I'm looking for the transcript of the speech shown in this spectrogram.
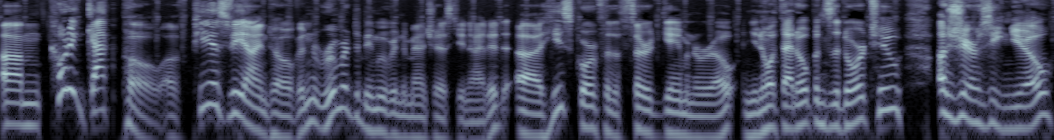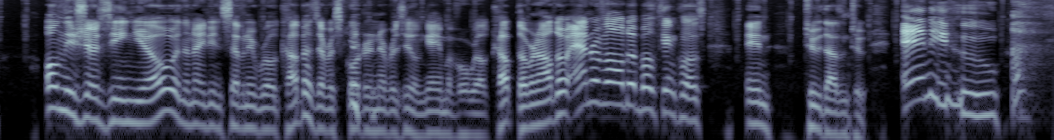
Um, Cody Gakpo of PSV Eindhoven, rumored to be moving to Manchester United, uh, he scored for the third game in a row, and you know what that opens the door to? A Jairzinho. Only Jairzinho in the 1970 World Cup has ever scored in every single game of a World Cup. Though Ronaldo and Rivaldo both came close in 2002. Anywho,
